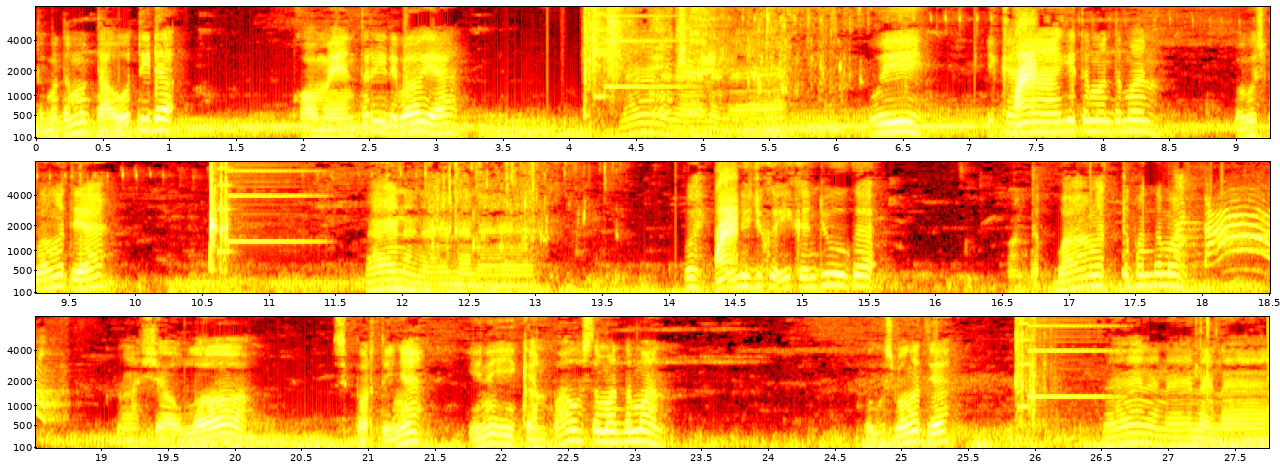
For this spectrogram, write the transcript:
Teman-teman tahu tidak? Komentar di bawah ya. Nah, nah, nah, nah, nah. Wih, ikan lagi teman-teman. Bagus banget ya. Nah, nah, nah, nah, nah. Wih, ini juga ikan juga. Mantap banget teman-teman. Masya Allah. Sepertinya ini ikan paus teman-teman. Bagus banget ya. Nah, nah, nah, nah, nah.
